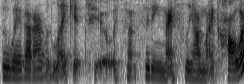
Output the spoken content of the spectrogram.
the way that I would like it to. It's not sitting nicely on my collar.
